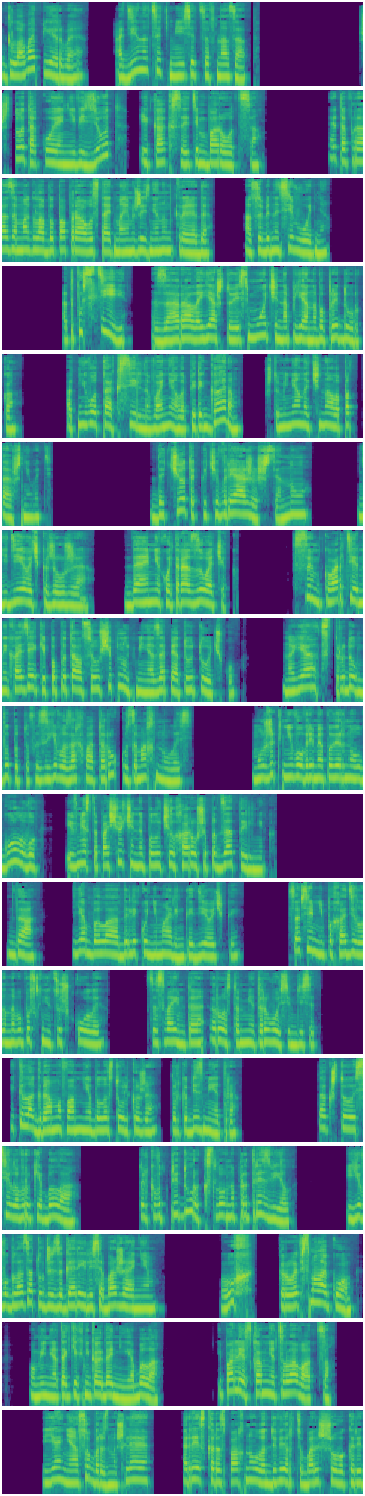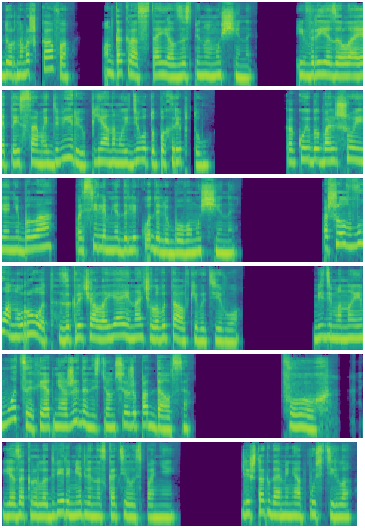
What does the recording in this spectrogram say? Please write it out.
Глава первая. Одиннадцать месяцев назад. Что такое не везет и как с этим бороться? Эта фраза могла бы по праву стать моим жизненным кредо, особенно сегодня. «Отпусти!» – заорала я, что есть мочи на пьяного придурка. От него так сильно воняло перегаром, что меня начинало подташнивать. «Да чё ты кочевряжешься, ну?» Не девочка же уже. Дай мне хоть разочек. Сын квартирной хозяйки попытался ущипнуть меня за пятую точку, но я, с трудом выпутав из его захвата руку, замахнулась. Мужик не вовремя повернул голову и вместо пощечины получил хороший подзатыльник. Да, я была далеко не маленькой девочкой. Совсем не походила на выпускницу школы со своим-то ростом метр восемьдесят и килограммов во мне было столько же, только без метра. Так что сила в руке была. Только вот придурок словно протрезвел, и его глаза тут же загорелись обожанием. «Ух, кровь с молоком! У меня таких никогда не было!» И полез ко мне целоваться. Я, не особо размышляя, резко распахнула дверцу большого коридорного шкафа, он как раз стоял за спиной мужчины, и врезала этой самой дверью пьяному идиоту по хребту. Какой бы большой я ни была, по силе мне далеко до любого мужчины. «Пошел вон, урод!» – закричала я и начала выталкивать его. Видимо, на эмоциях и от неожиданности он все же поддался. Фух, я закрыла дверь и медленно скатилась по ней. Лишь тогда меня отпустило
